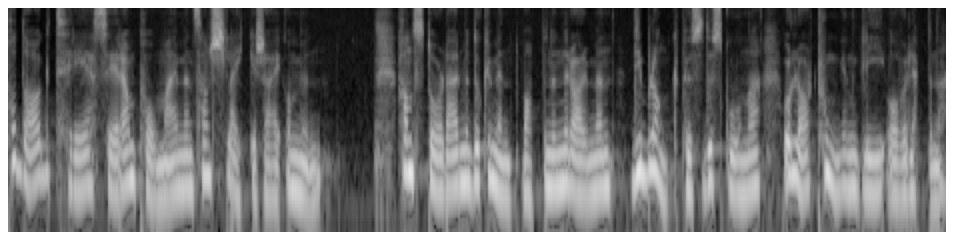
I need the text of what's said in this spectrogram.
På dag tre ser han på meg mens han sleiker seg om munnen. Han står der med dokumentmappen under armen, de blankpussede skoene og lar tungen gli over leppene.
